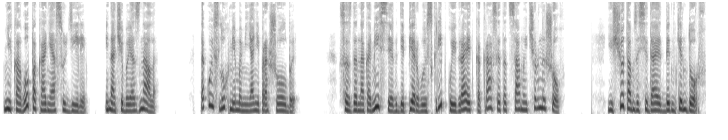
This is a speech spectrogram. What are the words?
Никого пока не осудили, иначе бы я знала такой слух мимо меня не прошел бы. Создана комиссия, где первую скрипку играет как раз этот самый Чернышов. Еще там заседает Бенкендорф,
